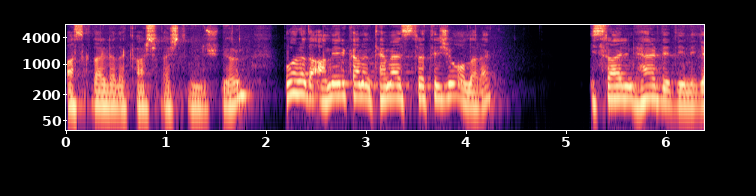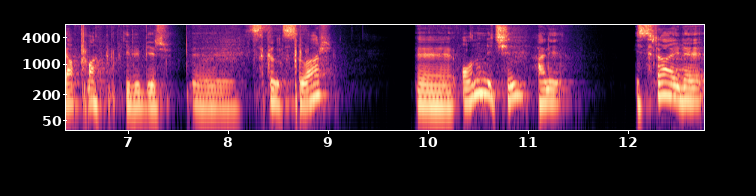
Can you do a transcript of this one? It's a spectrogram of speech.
baskılarıyla da karşılaştığını düşünüyorum. Bu arada Amerika'nın temel strateji olarak İsrail'in her dediğini yapmak gibi bir e, sıkıntısı var. E, onun için hani İsrail'e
